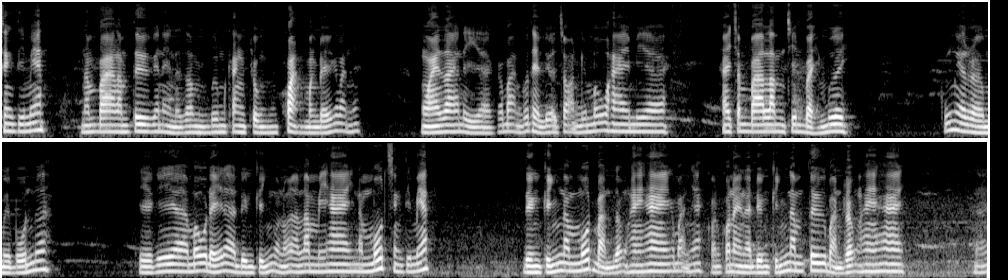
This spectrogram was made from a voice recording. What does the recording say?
cm 53 54 cái này là do mình bơm căng trùng khoảng bằng đấy các bạn nhé. Ngoài ra thì à, các bạn có thể lựa chọn cái mẫu 20 235 à, trên 70 cũng R14 nữa. Thì cái à, mẫu đấy là đường kính của nó là 52 51 cm đường kính 51 bản rộng 22 các bạn nhé. Còn con này là đường kính 54 bản rộng 22 Đấy.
